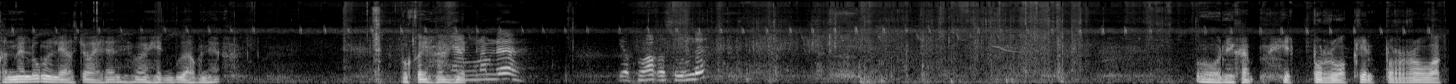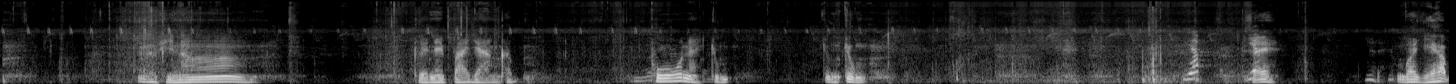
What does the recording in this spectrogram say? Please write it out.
ขันแม่ลูกนั่นแล้วจอยแล้วนี่ว่าเห็ดเบื่อมันเนี่ยบ่เคยหาเห็ยัดงน้ำเด้อเดี๋ยวหัวกระสุนเด้อโอ้นี่ครับ เห็ดปลวกเห็ดปลวกนี่พี่น้องเกิดในป่ายางครับพูน่ะ จุ่มจุ่มจุ่มยับใส่ บ่แยับ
